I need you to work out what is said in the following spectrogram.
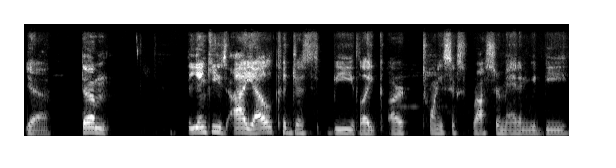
Yeah, the um, the Yankees IL could just be like our 26th roster man, and we'd be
